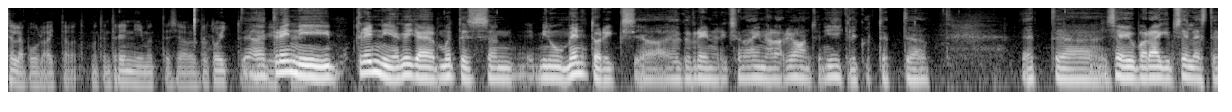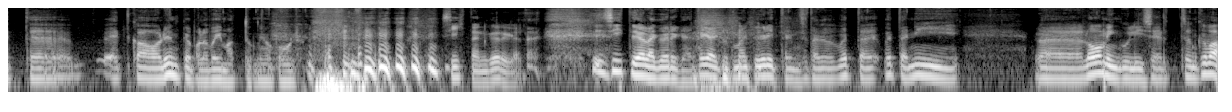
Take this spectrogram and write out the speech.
selle puhul aitavad, ma mõtlen trenni mõttes ja võib-olla toitu ja trenni, trenni ja kõige mõttes on minu mentoriks ja, ja ka treeneriks on Ain-Alar Johanson isiklikult, et et see juba räägib sellest, et et ka olümpia pole võimatu minu puhul. Siht on kõrgel. Siht ei ole kõrge, tegelikult ma ikka üritan seda võtta, võtta nii äh, Äh, loominguliselt, see on kõva,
